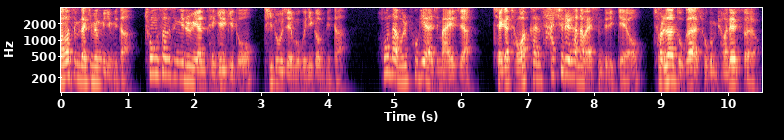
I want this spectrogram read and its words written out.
반갑습니다. 김영민입니다. 총선 승리를 위한 100일 기도, 기도 제목은 이겁니다. 호남을 포기하지 말자. 제가 정확한 사실을 하나 말씀드릴게요. 전라도가 조금 변했어요.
